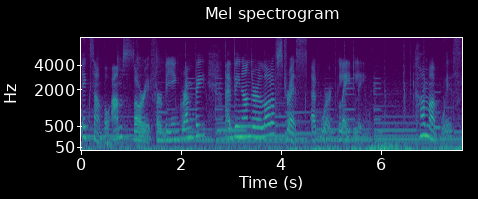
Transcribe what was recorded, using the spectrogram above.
Example, I'm sorry for being grumpy. I've been under a lot of stress at work lately. Come up with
